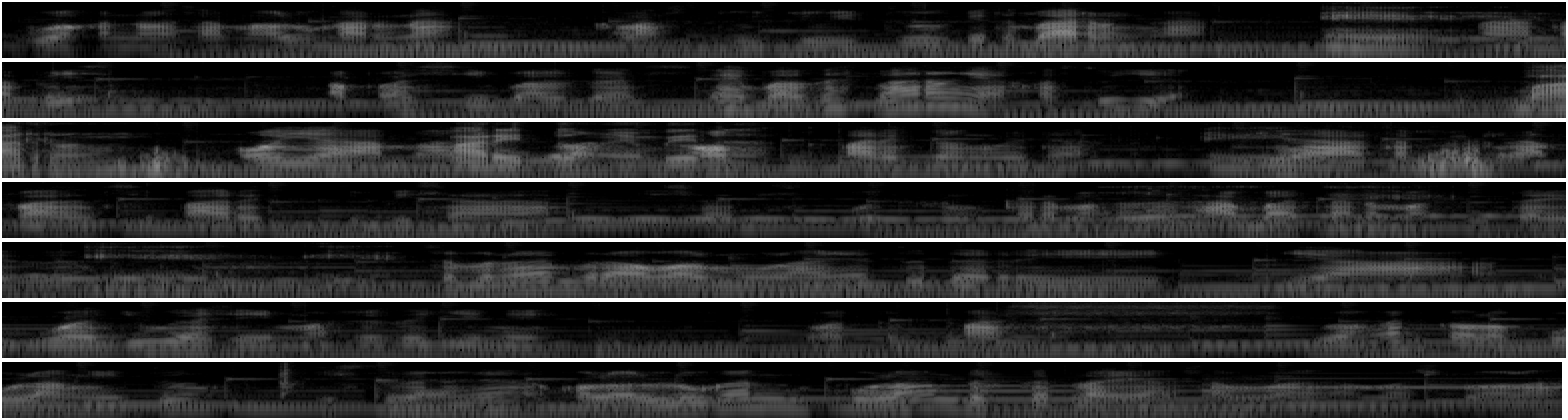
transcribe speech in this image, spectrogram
gua kenal sama lu karena kelas 7 itu kita bareng kan Iya, nah tapi apa si Bagas eh Bagas bareng ya kelas 7 ya bareng. oh ya sama gua. doang yang beda. oh Farid doang beda Iya. Iya, tapi kenapa si Farid itu bisa bisa disebut angker maksudnya sahabatan sama kita itu? Iya, iya. Sebenarnya berawal mulanya tuh dari ya gua juga sih maksudnya gini. Waktu pas gua kan kalau pulang itu istilahnya kalau lu kan pulang deket lah ya sama sama sekolah.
